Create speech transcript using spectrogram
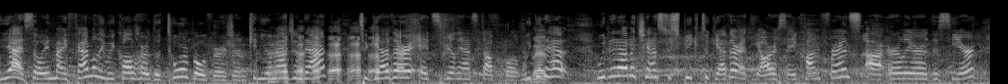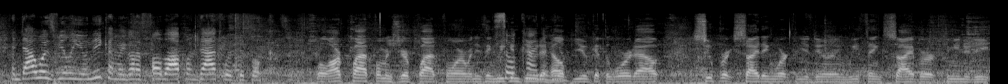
Yeah, so in my family we call her the turbo version. Can you imagine that? together, it's really unstoppable. We did, have, we did have a chance to speak together at the RSA conference uh, earlier this year, and that was really unique, and we're going to follow up on that with the book. Well, our platform is your platform. Anything we so can do to help you. you. get the word out. Super exciting work that you're doing. We think cyber community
